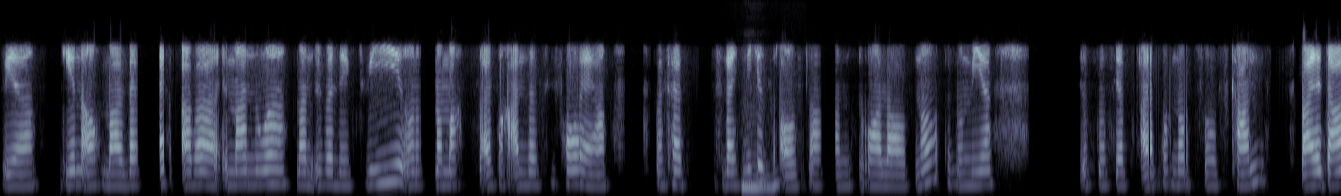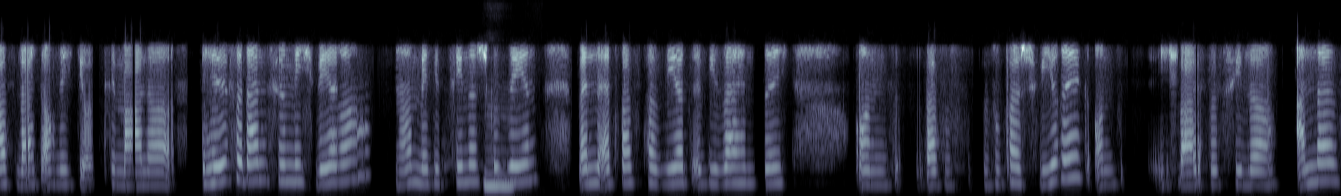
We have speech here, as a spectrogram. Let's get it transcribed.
wir gehen auch mal weg, aber immer nur, man überlegt wie und man macht es einfach anders wie vorher. Man fährt vielleicht nicht mhm. ins Ausland in Urlaub, ne? Also mir ist das jetzt einfach noch zu riskant, weil da vielleicht auch nicht die optimale Hilfe dann für mich wäre, ne, medizinisch mhm. gesehen, wenn etwas passiert in dieser Hinsicht. Und das ist super schwierig und ich weiß, dass viele anders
